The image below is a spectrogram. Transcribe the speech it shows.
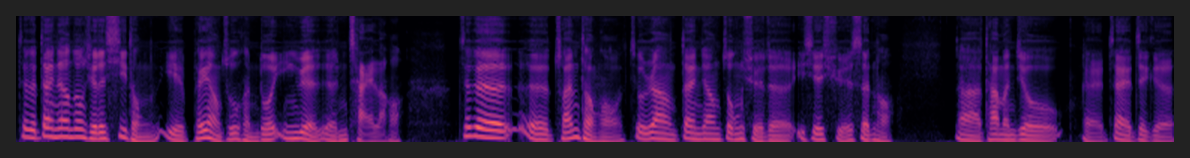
这个淡江中学的系统也培养出很多音乐人才了哈。这个呃传统哦，就让淡江中学的一些学生哈，那他们就呃在这个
